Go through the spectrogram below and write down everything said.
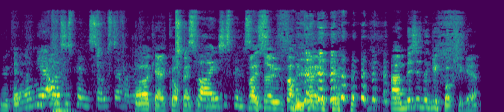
You okay, Emma? Yeah, oh, it's just pencils, don't worry. Oh, okay, cool. it's fine, it's just pencils. Right, so Funko. um, this is the gift box you get,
